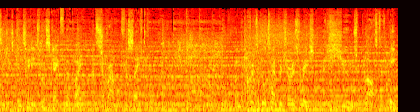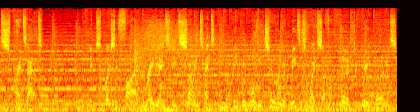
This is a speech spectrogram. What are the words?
Passengers continue to escape from the plane and scramble for safety. When the critical temperature is reached, a huge blast of heat spreads out. The explosive fire radiates heat so intense that people more than 200 meters away suffer third-degree burns.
